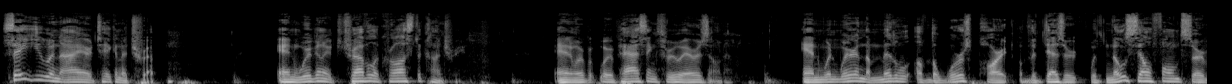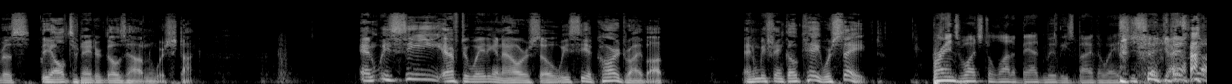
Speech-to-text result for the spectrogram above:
Say you and I are taking a trip, and we're going to travel across the country, and we're we're passing through Arizona. And when we're in the middle of the worst part of the desert with no cell phone service, the alternator goes out and we're stuck. And we see, after waiting an hour or so, we see a car drive up and we think, okay, we're saved. Brian's watched a lot of bad movies, by the way. Just so you guys know.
